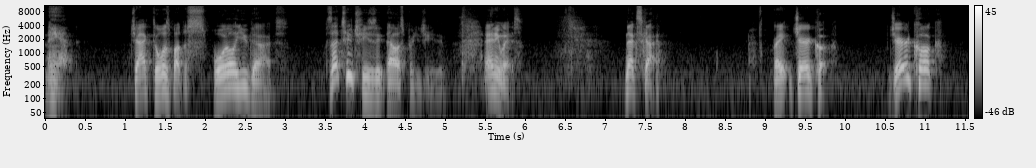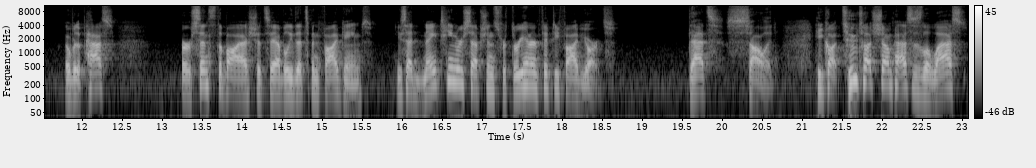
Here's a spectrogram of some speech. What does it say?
Man, Jack Doyle is about to spoil you guys. Was that too cheesy? That was pretty cheesy. Anyways, next guy, right? Jared Cook. Jared Cook, over the past, or since the bye, I should say, I believe that's been five games. He's had 19 receptions for 355 yards. That's solid. He caught two touchdown passes the last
